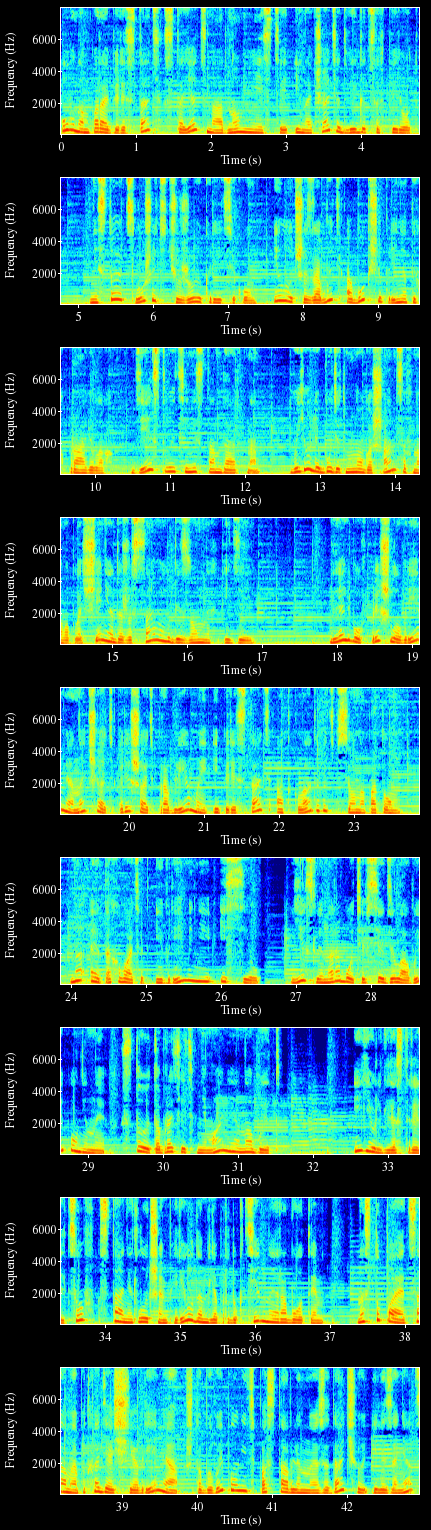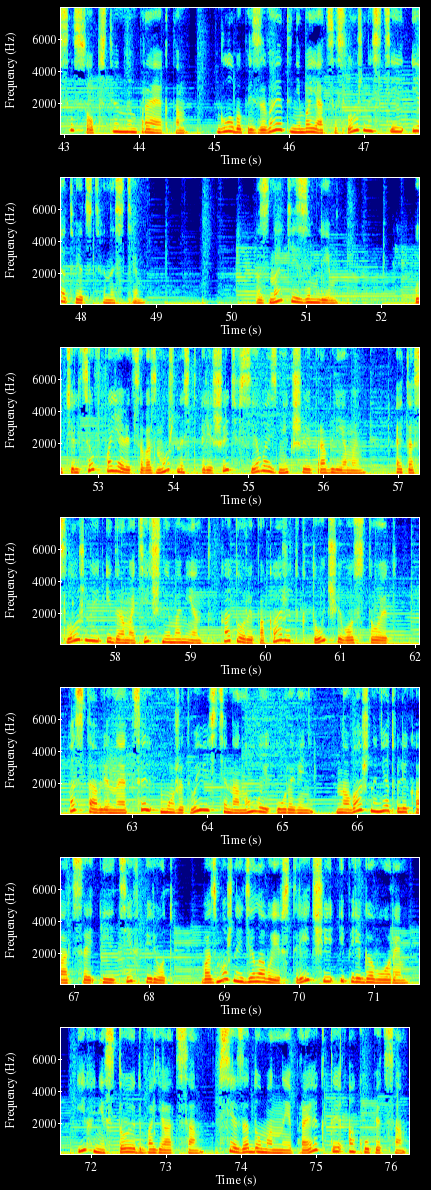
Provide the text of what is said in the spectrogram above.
Умным пора перестать стоять на одном месте и начать двигаться вперед. Не стоит слушать чужую критику. И лучше забыть об общепринятых правилах. Действуйте нестандартно. В июле будет много шансов на воплощение даже самых безумных идей. Для львов пришло время начать решать проблемы и перестать откладывать все на потом. На это хватит и времени, и сил. Если на работе все дела выполнены, стоит обратить внимание на быт. Июль для стрельцов станет лучшим периодом для продуктивной работы. Наступает самое подходящее время, чтобы выполнить поставленную задачу или заняться собственным проектом – Глоба призывает не бояться сложностей и ответственности. Знаки Земли. У тельцов появится возможность решить все возникшие проблемы. Это сложный и драматичный момент, который покажет, кто чего стоит. Поставленная цель может вывести на новый уровень, но важно не отвлекаться и идти вперед. Возможны деловые встречи и переговоры, их не стоит бояться. Все задуманные проекты окупятся.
